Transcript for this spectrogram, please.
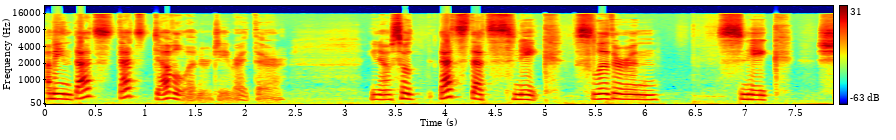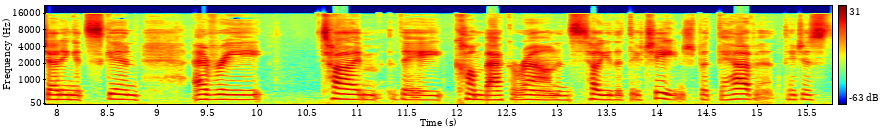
I mean that's that's devil energy right there. You know, so that's that snake, slithering snake shedding its skin every time they come back around and tell you that they've changed, but they haven't. They just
